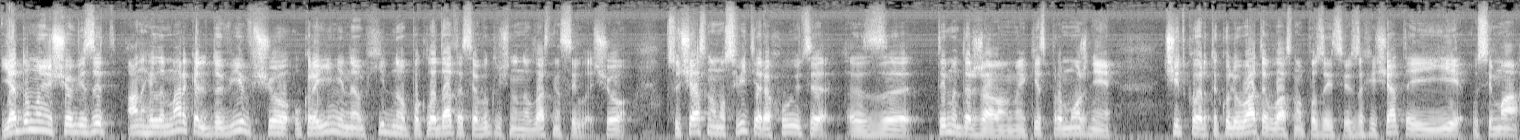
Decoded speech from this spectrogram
Я думаю, що візит Ангели Меркель довів, що Україні необхідно покладатися виключно на власні сили, що в сучасному світі рахуються е, з тими державами, які спроможні чітко артикулювати власну позицію, захищати її усіма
